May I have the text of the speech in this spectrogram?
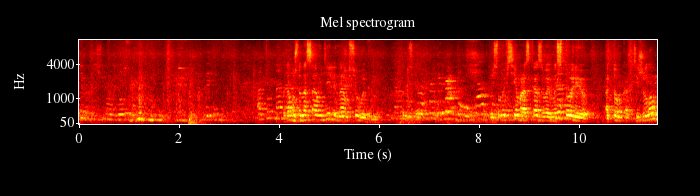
привычно, удобно. А тут надо... Потому что на самом деле нам все выгодно, друзья. То есть мы всем рассказываем историю о том, как тяжело.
